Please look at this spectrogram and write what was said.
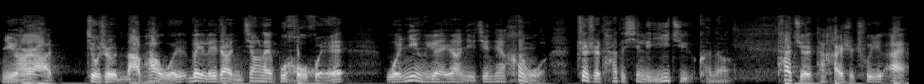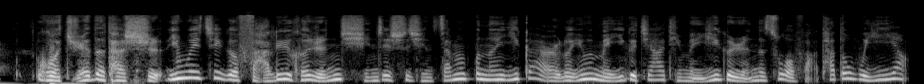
女儿啊，就是哪怕我为了让你将来不后悔，我宁愿让你今天恨我，这是他的心理依据，可能他觉得他还是出于爱。我觉得他是因为这个法律和人情这事情，咱们不能一概而论，因为每一个家庭、每一个人的做法他都不一样，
